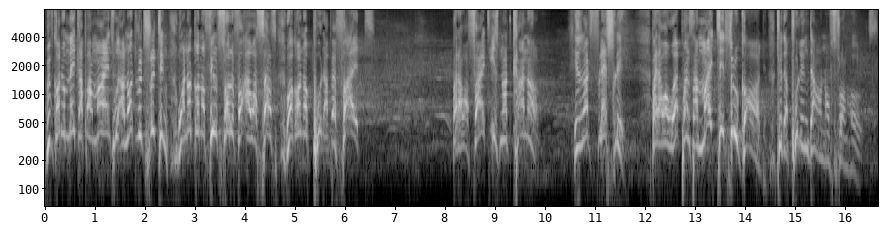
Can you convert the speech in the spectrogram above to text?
We've got to make up our minds. We are not retreating. We're not going to feel sorry for ourselves. We're going to put up a fight. But our fight is not carnal, it's not fleshly. But our weapons are mighty through God to the pulling down of strongholds.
